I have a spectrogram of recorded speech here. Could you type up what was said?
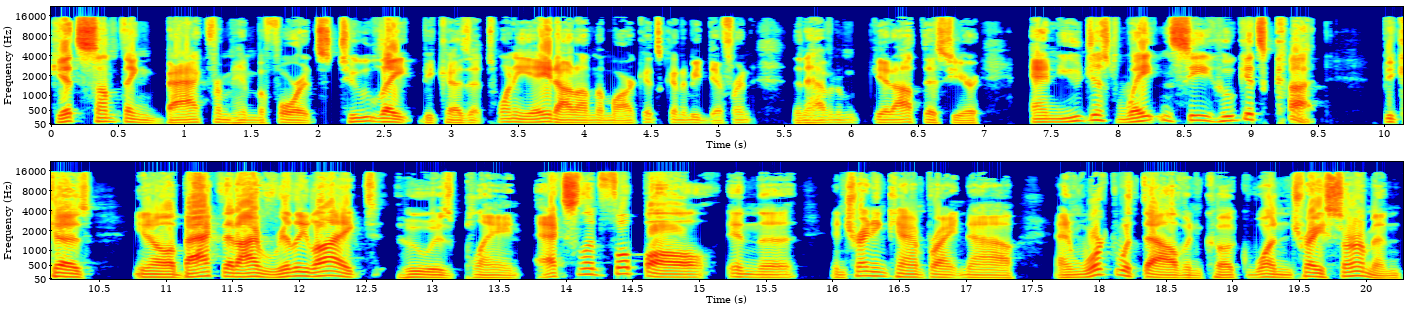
get something back from him before it's too late because at 28 out on the market, it's going to be different than having him get out this year. And you just wait and see who gets cut because, you know, a back that I really liked who is playing excellent football in the in training camp right now and worked with Dalvin Cook, one Trey Sermon,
